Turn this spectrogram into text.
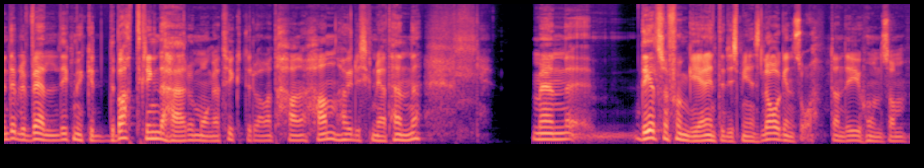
Men det blev väldigt mycket debatt kring det här och många tyckte då att han, han har ju diskriminerat henne. Men eh, dels så fungerar inte diskrimineringslagen så, utan det är ju hon som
